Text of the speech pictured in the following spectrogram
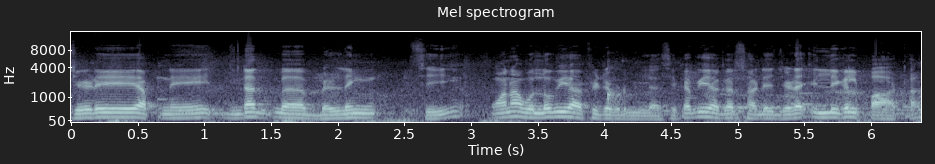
ਜਿਹੜੇ ਆਪਣੇ ਜਿਨ੍ਹਾਂ ਬਿਲਡਿੰਗ ਸੀ, ਉਹਨਾਂ ਵੱਲੋਂ ਵੀ ਐਫੀਡੇਵਿਟ ਮਿਲਿਆ ਸੀਗਾ ਵੀ ਅਗਰ ਸਾਡੇ ਜਿਹੜਾ ਇਲੀਗਲ ਪਾਰਟ ਆ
